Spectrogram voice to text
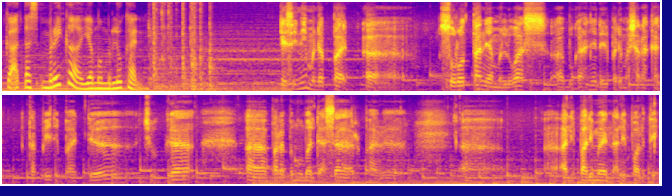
ke atas mereka yang memerlukan. Kes ini mendapat uh, sorotan yang meluas uh, bukan hanya daripada masyarakat tapi daripada juga uh, para penggubal dasar, para uh, ahli parlimen, ahli politik.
